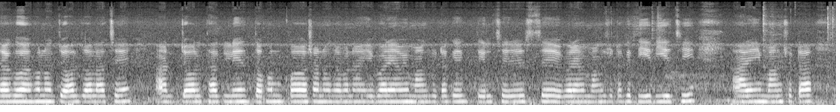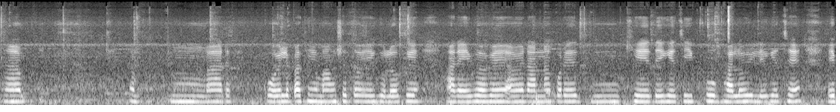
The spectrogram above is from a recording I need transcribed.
দেখো এখনও জল জল আছে, আর জল থাকলে তখন কষানো যাবে না। এবারে আমি মাংসটাকে, তেল ছেড়ে এসছে, এবারে আমি মাংসটাকে দিয়ে দিয়েছি, আর এই মাংসটা আর কোয়েল পাখির মাংস তো এগুলোকে আর এইভাবে আমি রান্না করে খেয়ে দেখেছি, খুব ভালোই লেগেছে। এই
